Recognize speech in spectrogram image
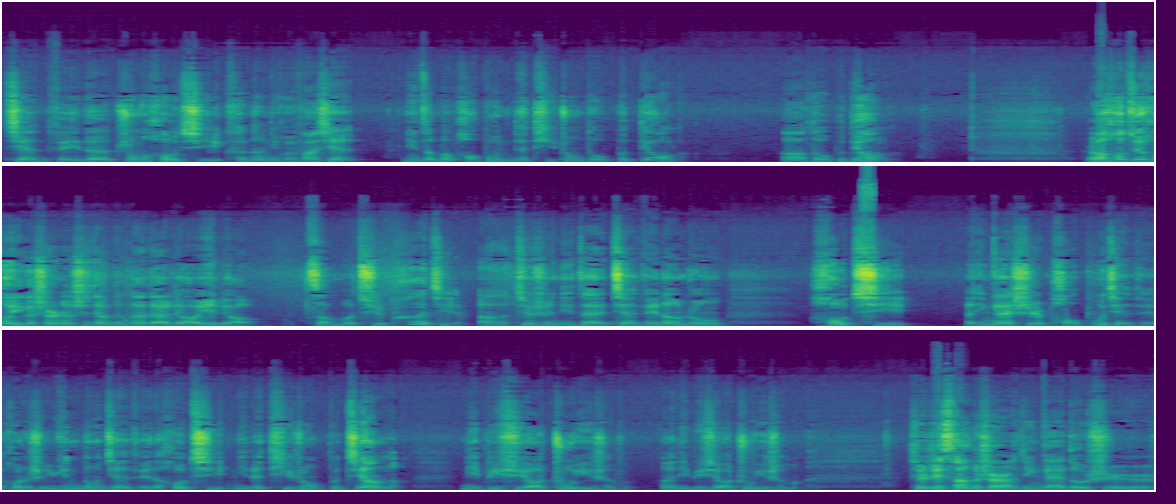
减肥的中后期，可能你会发现，你怎么跑步，你的体重都不掉了啊，都不掉了。然后最后一个事儿呢，是想跟大家聊一聊怎么去破解啊，就是你在减肥当中后期，呃，应该是跑步减肥或者是运动减肥的后期，你的体重不降了。你必须要注意什么啊？你必须要注意什么？其实这三个事儿啊，应该都是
